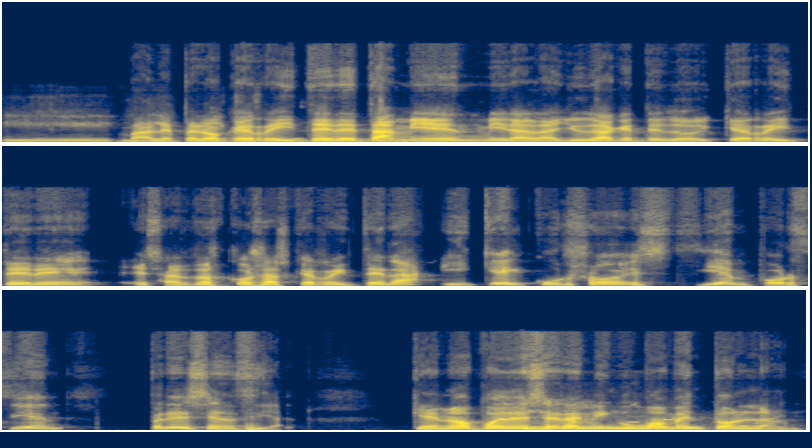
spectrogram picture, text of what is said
y Vale, pero y que que sí reitere necesitamos también, mira, la ayuda que te doy, que reitere esas dos cosas que reitera y que el curso es 100% presencial, que no puede Y ser en ningún momento reitera- online.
